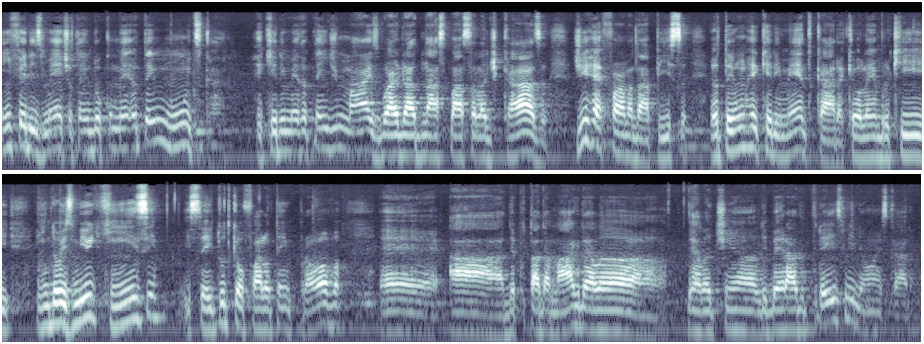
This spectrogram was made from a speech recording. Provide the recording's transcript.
Infelizmente, eu tenho documento, eu tenho muitos, cara. Requerimento eu tenho demais guardado nas pastas lá de casa, de reforma da pista. Eu tenho um requerimento, cara, que eu lembro que em 2015, isso aí tudo que eu falo eu tenho prova, é, a deputada Magda, ela, ela tinha liberado 3 milhões, cara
